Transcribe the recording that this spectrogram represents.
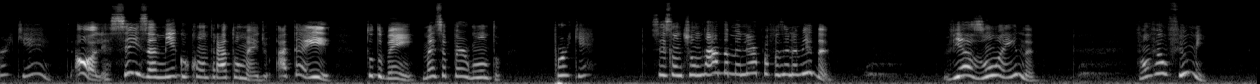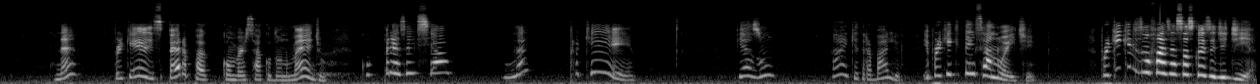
Por quê? Olha, seis amigos contratam um médium. Até aí, tudo bem. Mas eu pergunto, por quê? Vocês não tinham nada melhor para fazer na vida? Via Zoom ainda. Vamos ver um filme, né? Porque espera para conversar com o dono médium com presencial, né? Pra quê? Via Zoom. Ai, que trabalho. E por que, que tem que ser à noite? Por que, que eles não fazem essas coisas de dia?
